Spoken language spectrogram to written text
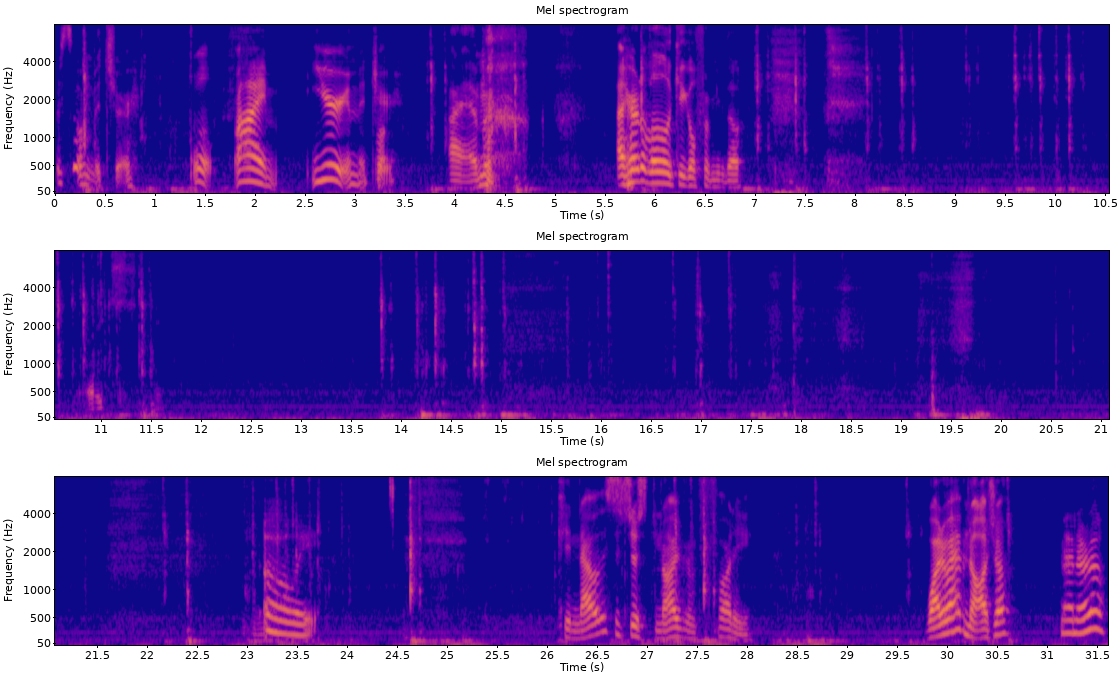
We're so immature. Well, I'm. You're immature. I am. I heard a little giggle from you though. Like, Oh wait. okay, now this is just not even funny. Why do I have nausea? I don't know.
